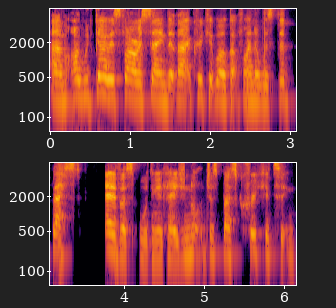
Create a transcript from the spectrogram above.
um, I would go as far as saying that that cricket World Cup final was the best ever sporting occasion, not just best cricketing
